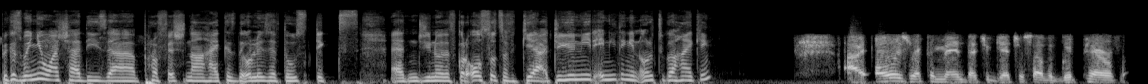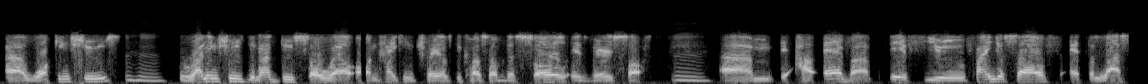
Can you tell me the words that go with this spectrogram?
Because when you watch uh, these uh, professional hikers, they always have those sticks and, you know, they've got all sorts of gear. Do you need anything in order to go hiking? I always recommend that you get yourself a good pair of uh, walking shoes. Mm-hmm. Running shoes do not do so well on hiking trails because of the sole is very soft. Mm. Um, it, however, if you find yourself at the last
